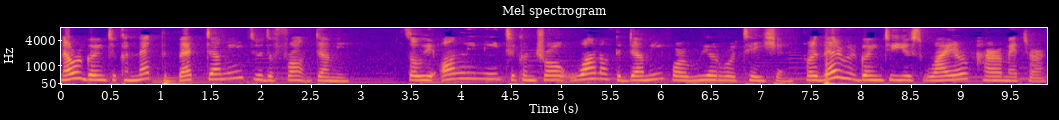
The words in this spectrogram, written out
Now we're going to connect the back dummy to the front dummy so we only need to control one of the dummy for wheel rotation. For that we're going to use wire parameter.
